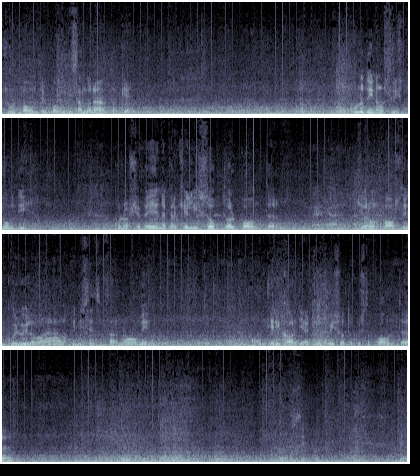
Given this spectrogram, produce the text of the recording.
su un ponte, il ponte di San Donato, che uno dei nostri studi conosce bene perché lì sotto al ponte c'era un posto in cui lui lavorava, quindi senza far nomi. Quanti ricordi anche qui sotto questo ponte? Eh sì. E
